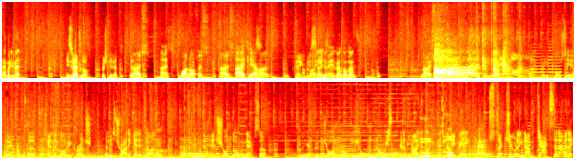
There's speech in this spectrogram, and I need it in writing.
I'm only vent. He's vent low. Rush me vent. Dead. Nice. nice. One office. Nice. Nice. AK ammo. Going I'm this going side. in. Is event or not? Nice. Nice. Pretty close here. There comes the pretended lobby crunch. At least trying to get it done. The headshot though. Nexa doing a good job. Roki, oh no, he's walking it behind him. This could be big. Executing them. Jackson Amanek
